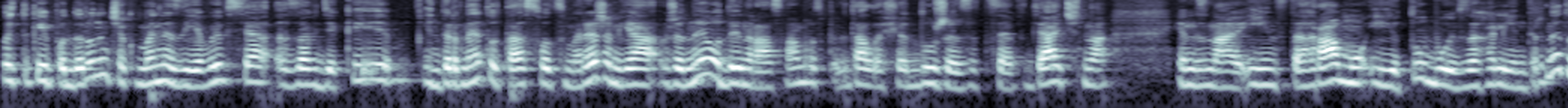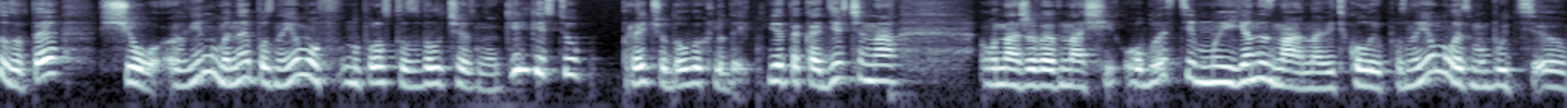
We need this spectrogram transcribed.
Ось такий подаруночок в мене з'явився завдяки інтернету та соцмережам. Я вже не один раз вам розповідала, що дуже за це вдячна. Я не знаю, і інстаграму, і Ютубу, і взагалі інтернету за те, що він мене познайомив ну просто з величезною кількістю пречудових людей. Є така дівчина, вона живе в нашій області. Ми я не знаю навіть коли познайомились, мабуть. е,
